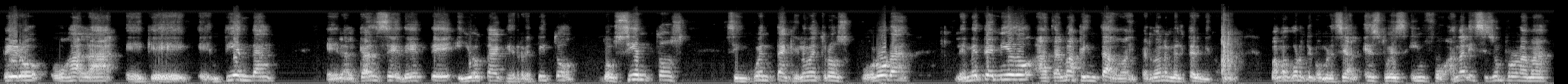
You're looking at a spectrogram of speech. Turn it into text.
pero ojalá eh, que entiendan el alcance de este IOTA que, repito, 250 kilómetros por hora, le mete miedo hasta el más pintado, ay, perdónenme el término. Vamos a corte comercial. Esto es Info Análisis, un programa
